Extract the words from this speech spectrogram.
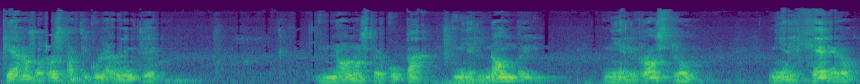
que a nosotros particularmente no nos preocupa ni el nombre, ni el rostro, ni el género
